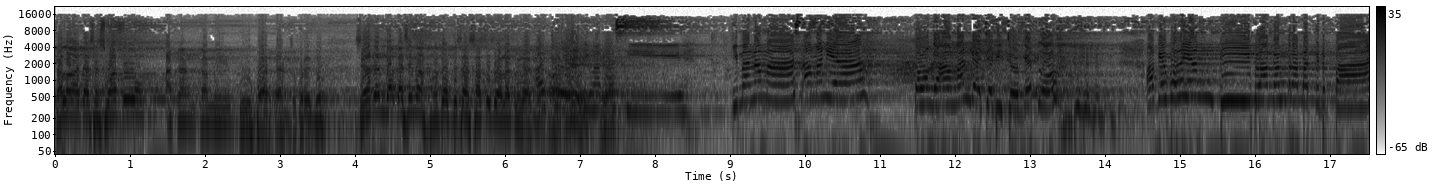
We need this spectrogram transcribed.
Kalau ada sesuatu akan kami bubarkan seperti itu. Silakan Mbak Kasimah untuk bisa satu dua lagu lagi. Oke okay, okay, terima ya. kasih. Gimana Mas? Aman ya? Kalau nggak aman nggak jadi joget loh. Oke boleh yang di belakang merapat ke depan.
